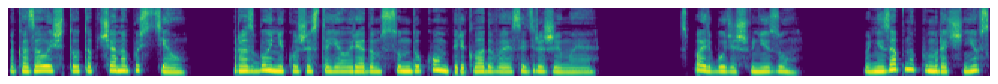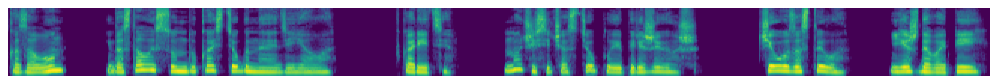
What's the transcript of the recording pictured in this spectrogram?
оказалось, что топчан опустел. Разбойник уже стоял рядом с сундуком, перекладывая содержимое. «Спать будешь внизу». Внезапно помрачнев, сказал он и достал из сундука стёганое одеяло. «В карете. Ночи сейчас теплые, переживешь. Чего застыла? Ешь давай, пей,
